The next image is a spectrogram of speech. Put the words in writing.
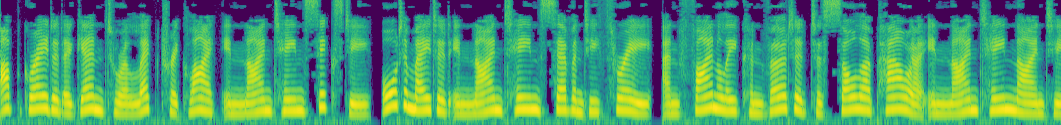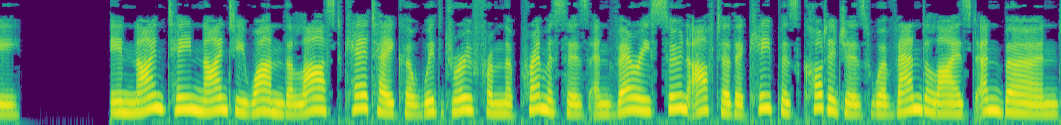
upgraded again to electric light in 1960, automated in 1973, and finally converted to solar power in 1990. In 1991 the last caretaker withdrew from the premises and very soon after the keeper's cottages were vandalized and burned.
